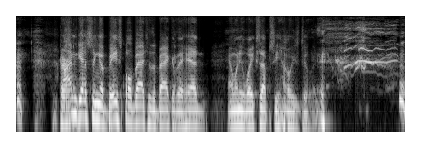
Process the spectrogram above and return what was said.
I'm guessing a baseball bat to the back of the head and when he wakes up, see how he's doing.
